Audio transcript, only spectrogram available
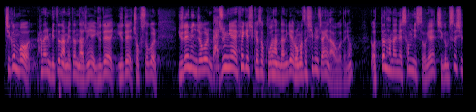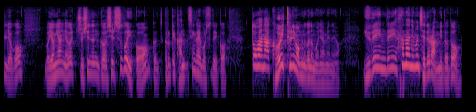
지금 뭐 하나님 믿든 안 믿든 나중에 유대 유대 족속을 유대 민족을 나중에 회개시켜서 구원한다는 게 로마서 11장에 나오거든요. 어떤 하나님의 섭리 속에 지금 쓰시려고 뭐 영향력을 주시는 것일 수도 있고 그- 그렇게 간- 생각해 볼 수도 있고 또 하나 거의 틀림없는 것은 뭐냐면요. 유대인들이 하나님은 제대로 안 믿어도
